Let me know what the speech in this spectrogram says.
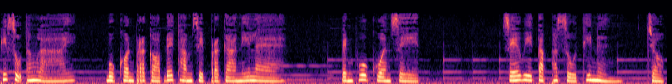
ภิกษุทั้งหลาย บุคคลประกอบได้ทำสิบประการนี้แล เป็นผู้ควรเสพ เสวีตับพสูตรที่หนึ่งจบ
